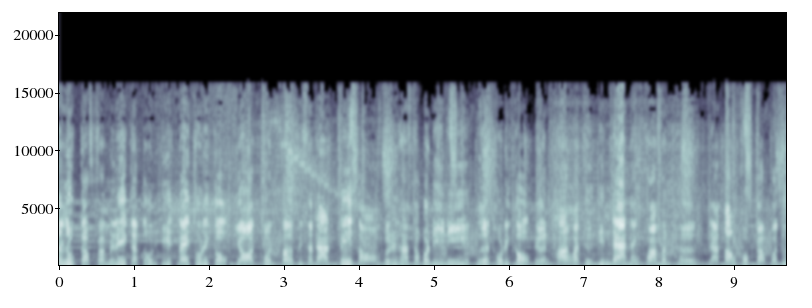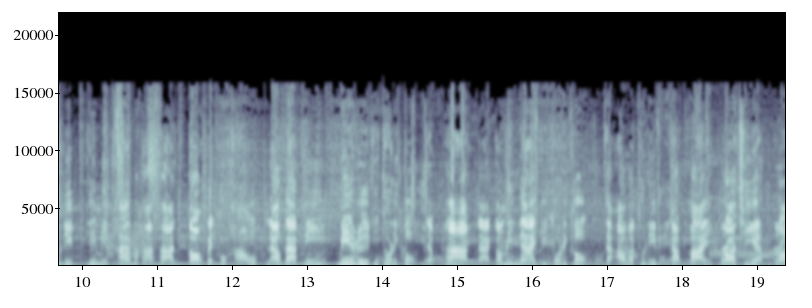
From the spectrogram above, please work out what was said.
สนุกกับ Family การ์ตูนฮิตในโทริโกะยอดคนเปิบพิสดารปี2พฤหัสบดีนี้ เมื่อโทริโกะเดินทางมาถึงดินแดนแห่งความบันเทิง และต้องพบกับวัตถุดิบที่มีค่ามหาศาลกองเป็นภูเขา แล้วแบบนี้มีหรือที่โทริโกะจะพลาด แต่ก็ไม่ง่ายที่โทริโกะจะเอาวัตถุดิบกลับไป รอเชียร์รอ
